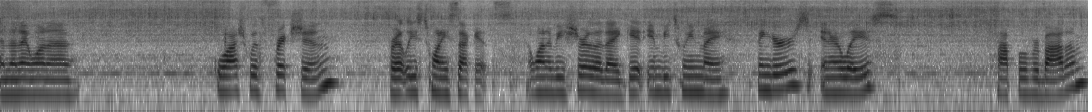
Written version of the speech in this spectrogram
And then I want to wash with friction for at least 20 seconds. I want to be sure that I get in between my fingers, interlace, top over bottom.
